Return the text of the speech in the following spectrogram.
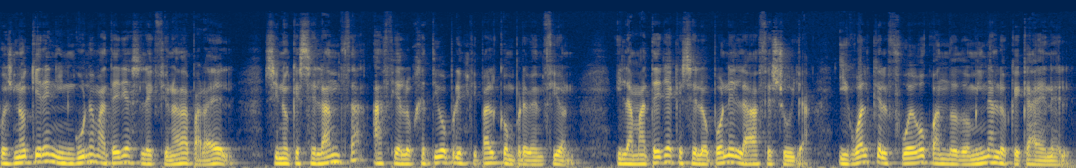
pues no quiere ninguna materia seleccionada para él, sino que se lanza hacia el objetivo principal con prevención, y la materia que se le opone la hace suya, igual que el fuego cuando domina lo que cae en él,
